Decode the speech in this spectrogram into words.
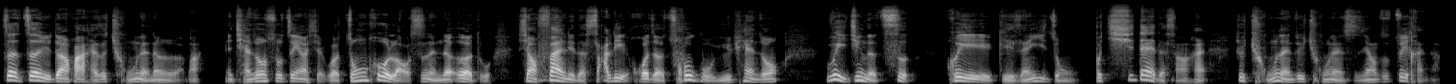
这这一段话还是穷人的恶嘛？钱钟书这样写过：忠厚老实人的恶毒，像饭里的沙粒或者粗骨鱼片中未尽的刺，会给人一种不期待的伤害。就穷人对穷人实际上是最狠的，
